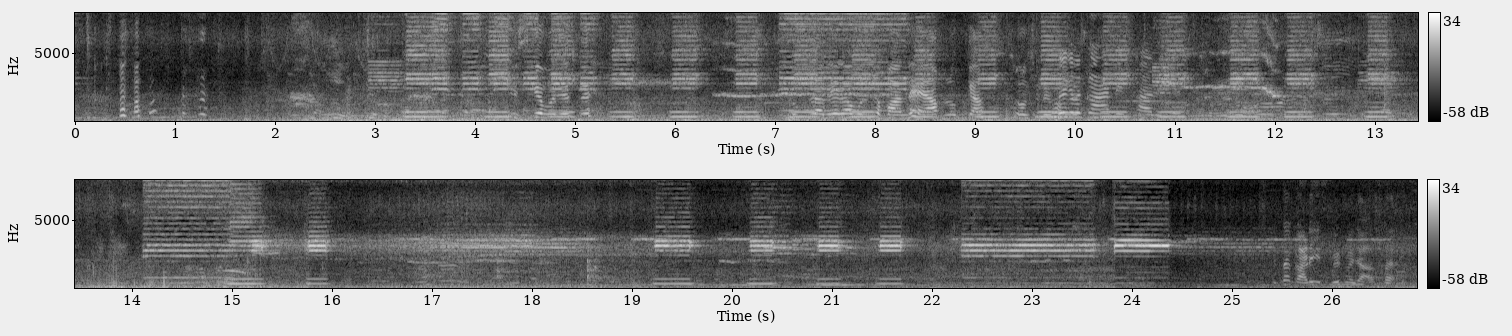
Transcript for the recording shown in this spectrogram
इसके वजह से धूप लगेगा बोल के बांधे हैं आप लोग, क्या सोच रहे हो? कहाँ दिखा रहे कितना गाड़ी स्पीड में जाता है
